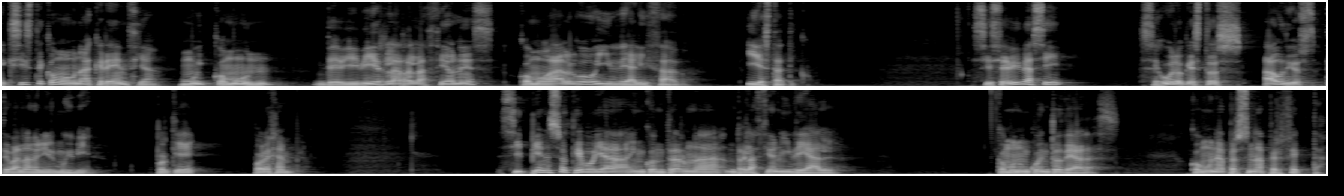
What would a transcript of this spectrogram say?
existe como una creencia muy común de vivir las relaciones como algo idealizado y estático. Si se vive así, seguro que estos audios te van a venir muy bien. Porque, por ejemplo, si pienso que voy a encontrar una relación ideal, como en un cuento de hadas, como una persona perfecta,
